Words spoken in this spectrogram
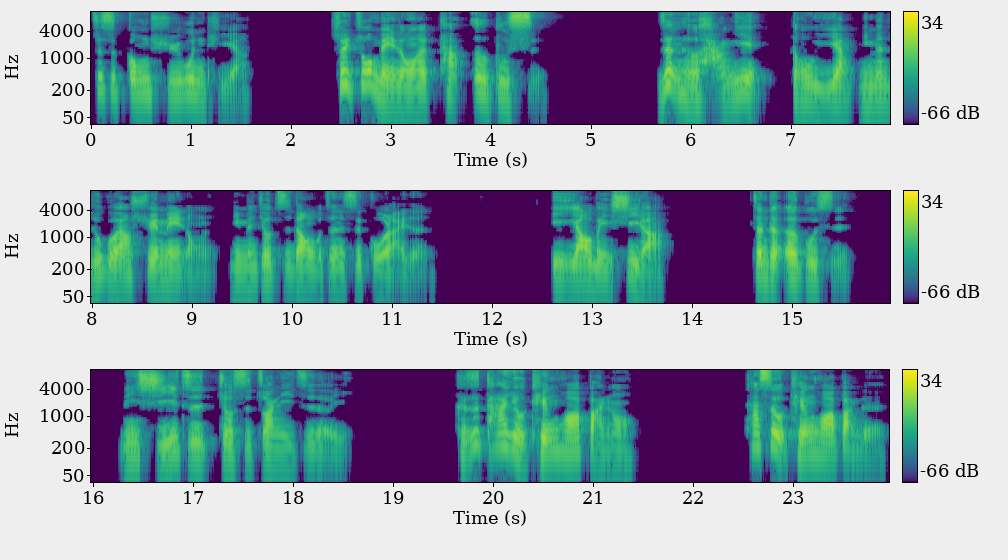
这是供需问题啊。所以做美容啊，它饿不死。任何行业都一样。你们如果要学美容，你们就知道我真的是过来人，一腰没戏啦，真的饿不死。你洗一只就是赚一只而已。可是它有天花板哦。它是有天花板的，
